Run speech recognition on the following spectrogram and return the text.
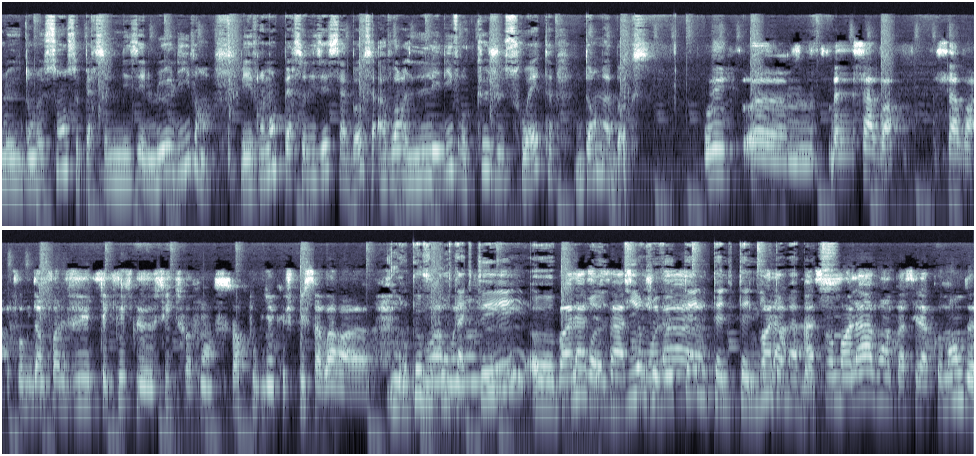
le, dans le sens personnaliser le livre, mais vraiment personnaliser sa box, avoir les livres que je souhaite dans ma box. Oui, euh, ben, ça va savoir. Il faut que d'un point de vue technique, le site soit fait en sorte, ou bien que je puisse savoir. Euh, on peut vous contacter euh, pour euh, dire je veux tel ou tel tel livre dans ma box. À ce moment-là, avant de passer la commande,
